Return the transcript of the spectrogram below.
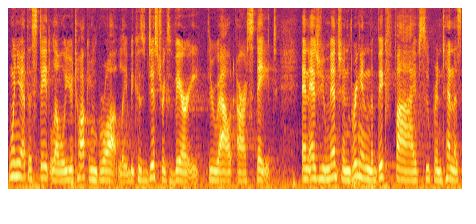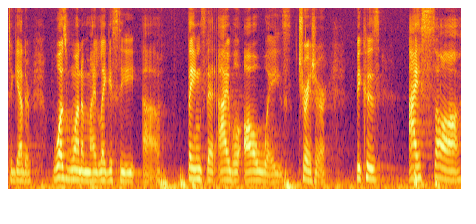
When you're at the state level, you're talking broadly because districts vary throughout our state. And as you mentioned, bringing the big five superintendents together was one of my legacy uh, things that I will always treasure because I saw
